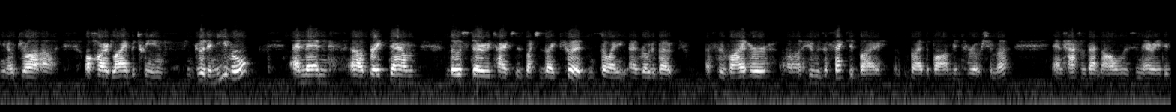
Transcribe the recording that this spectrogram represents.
you know, draw a, a hard line between good and evil, and then uh, break down those stereotypes as much as I could. And so I, I wrote about a survivor uh, who was affected by by the bomb in Hiroshima, and half of that novel is narrated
